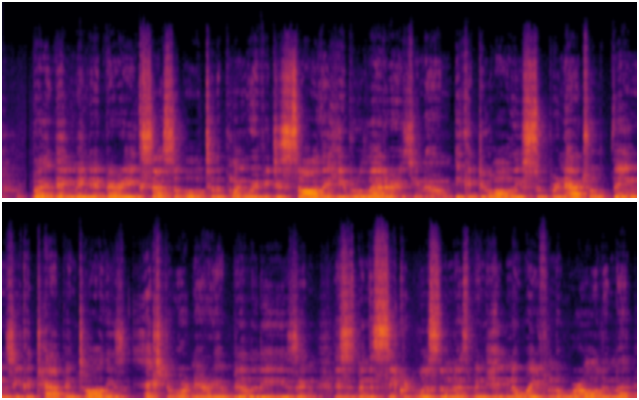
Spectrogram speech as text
but they made it very accessible to the point where if you just saw the Hebrew letters, you know, you could do all these supernatural things. You could tap into all these extraordinary abilities, and this has been the secret wisdom that's been hidden away from the world. And the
